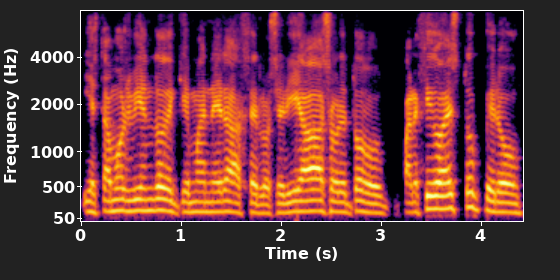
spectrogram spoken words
y estamos viendo de qué manera hacerlo. Sería sobre todo parecido a esto, pero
